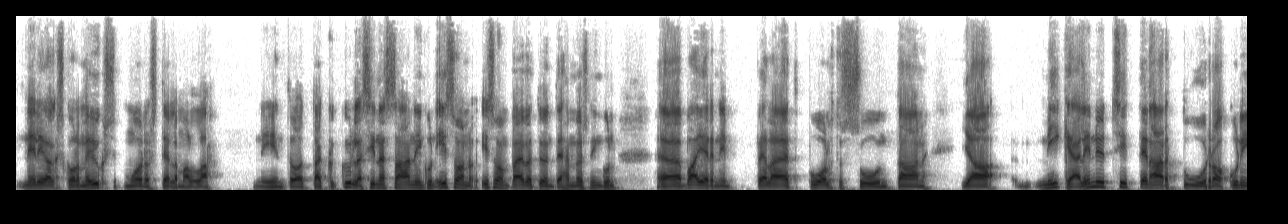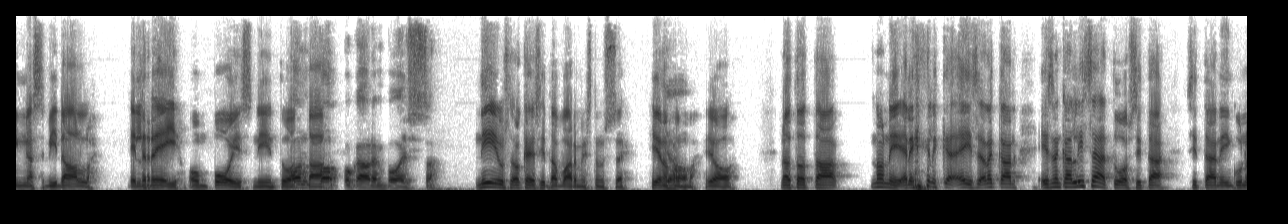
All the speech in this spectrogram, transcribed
4-2-3-1 muodostelmalla, niin tuota, kyllä siinä saa niin kuin ison, ison päivätyön tehdä myös niin kuin, Bayernin pelaajat puolustussuuntaan, ja mikäli nyt sitten Arturo, kuningas Vidal, El Rey on pois, niin tuota... On loppukauden poissa. Niin just, okei, okay, sitä on varmistunut se. Hieno joo. homma, joo. No tota, No niin, eli, eli ei, se ainakaan, ei se ainakaan lisää tuo sitä, sitä niin kuin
